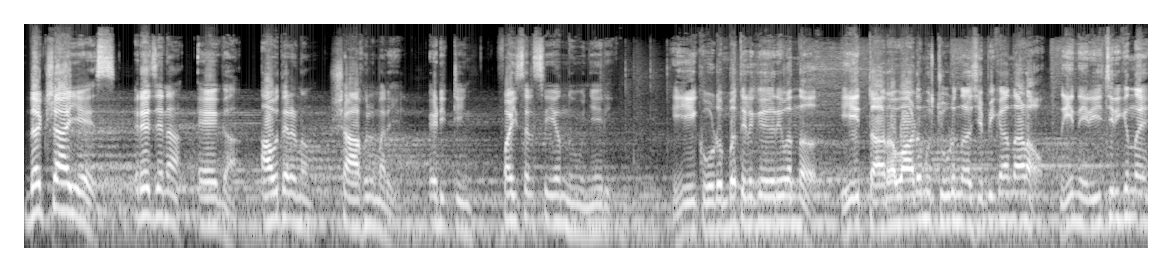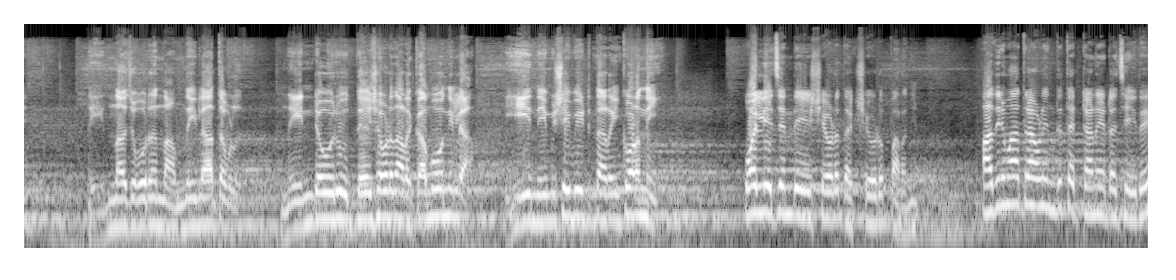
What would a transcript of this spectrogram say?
ദക്ഷ യേസ് രചന ഏക അവതരണം Shahul Malayil editing Faisal C M Noonjeri. ഈ കുടുംബത്തിൽ കയറി വന്ന് ഈ തറവാട് മുച്ചൂട് നശിപ്പിക്കാന്നാണോ നീ നിരീക്ഷിച്ചിരിക്കുന്നേ തിന്ന ചോറിന് നന്ദിയില്ലാത്തവൾ നിന്റെ ഒരു ഉദ്ദേശം അവിടെ നടക്കാൻ പോകുന്നില്ല. ഈ നിമിഷം വീട്ടിൽ നിന്ന് ഇറങ്ങിക്കോണം നീ. വല്യച്ഛൻ ദേഷ്യയോടെ ദക്ഷയോട് പറഞ്ഞു അതിന് മാത്രം അവൾ എന്ത് തെറ്റാണ് ഏട്ടാ ചെയ്ത്?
